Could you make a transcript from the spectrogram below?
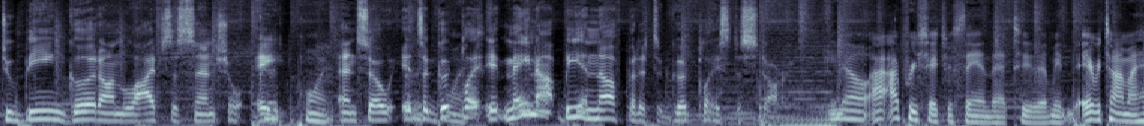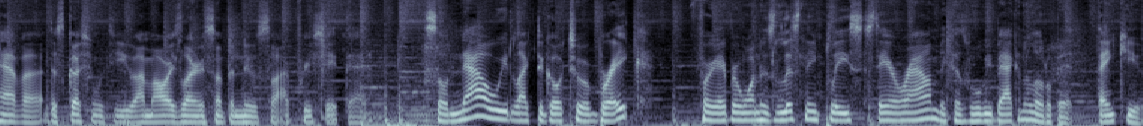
to being good on life's essential eight. Good point. And so it's good a good place. It may not be enough, but it's a good place to start. You know, I, I appreciate you saying that too. I mean, every time I have a discussion with you, I'm always learning something new. So I appreciate that. So now we'd like to go to a break. For everyone who's listening, please stay around because we'll be back in a little bit. Thank you.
